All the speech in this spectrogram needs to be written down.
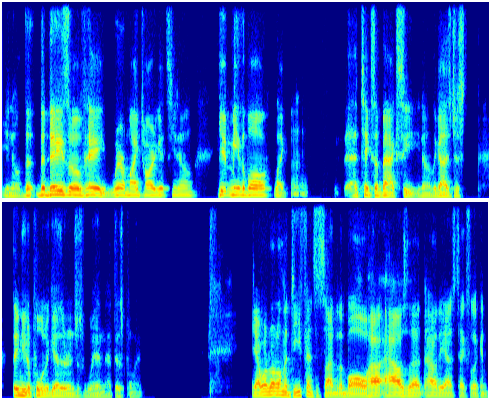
you know, the the days of hey, where are my targets? You know, get me the ball. Like mm-hmm. it takes a back seat. You know, the guys just they need to pull together and just win at this point. Yeah. What about on the defensive side of the ball? How how's that? How are the Aztecs looking?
